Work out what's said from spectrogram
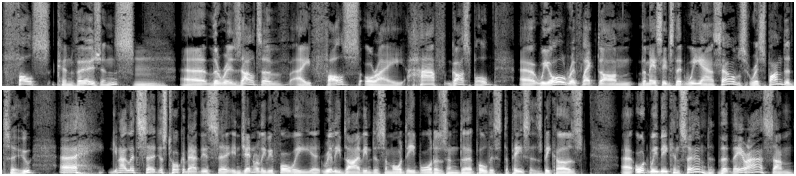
false conversions, mm. uh, the result of a false or a half gospel, uh, we all reflect on the message that we ourselves responded to. Uh, you know, let's uh, just talk about this uh, in generally before we uh, really dive into some more deep waters and pull this to pieces, because ought we be concerned that there are some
